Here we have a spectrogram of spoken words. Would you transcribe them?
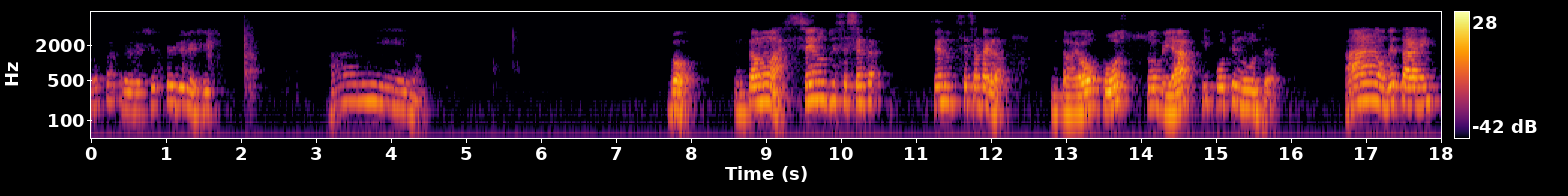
Opa, cadê o? Perdi o exercício. Ah, menino. Bom, então vamos lá. Seno de 60, seno de 60 graus. Então é o oposto sobre a hipotenusa. Ah, um detalhe, hein?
